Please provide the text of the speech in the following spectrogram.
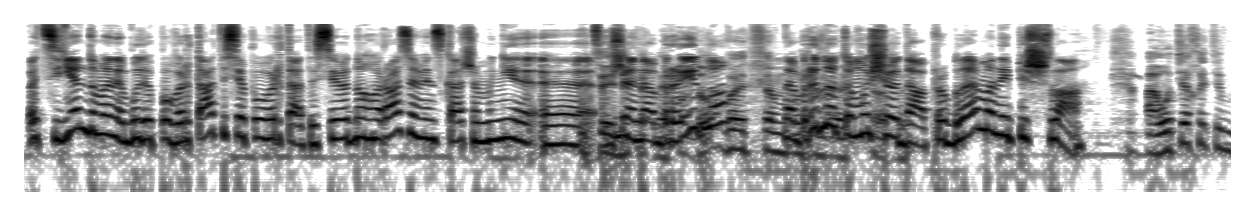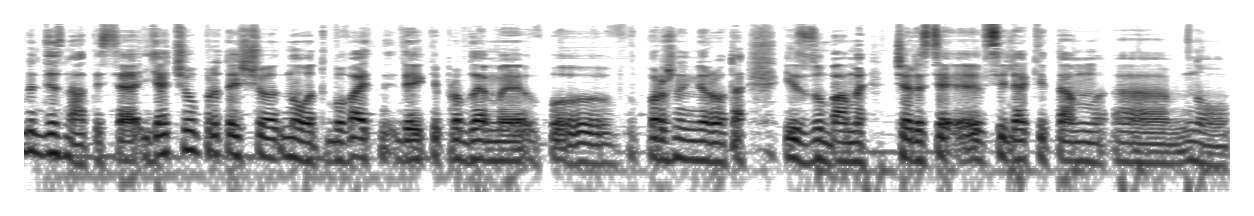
пацієнт до мене буде повертатися, повертатися. І одного разу він скаже: мені е, вже набридло, набридло, тому що да, проблема не пішла. А от я хотів би дізнатися. Я чув про те, що ну от бувають деякі проблеми в по- в рота із зубами через е, всілякі там е, ну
